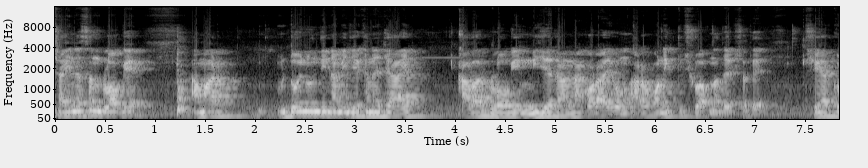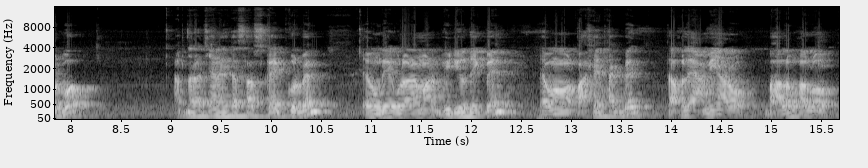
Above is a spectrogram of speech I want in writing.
শাহিন হাসান ব্লগে আমার দৈনন্দিন আমি যেখানে যাই, খাবার ব্লগিং, নিজের রান্না করা এবং আরও অনেক কিছু আপনাদের সাথে শেয়ার করব। আপনারা চ্যানেলটা সাবস্ক্রাইব করবেন এবং রেগুলার আমার ভিডিও দেখবেন। এবং আমার পাশে থাকবেন তাহলে আমি আরও ভালো ভালো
